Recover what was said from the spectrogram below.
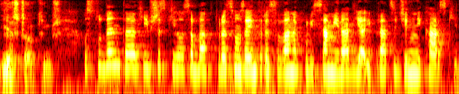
Jeszcze o kimś o studentach i wszystkich osobach, które są zainteresowane kulisami radia i pracy dziennikarskiej,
